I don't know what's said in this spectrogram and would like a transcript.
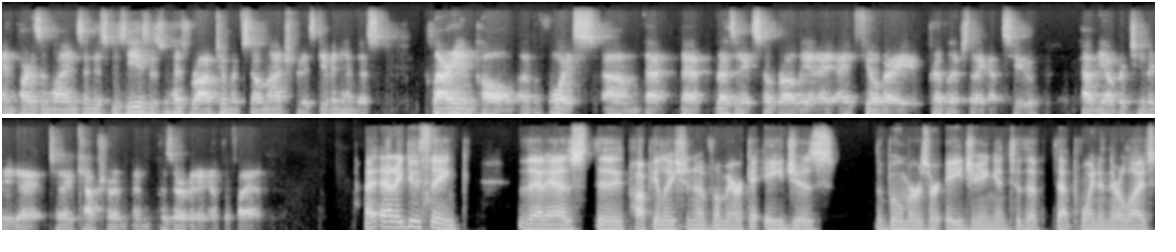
and partisan lines. And this disease has, has robbed him of so much, but has given him this clarion call of a voice um, that that resonates so broadly. And I, I feel very privileged that I got to have the opportunity to to capture and, and preserve it and amplify it. And I do think that as the population of America ages, the boomers are aging into the that point in their lives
